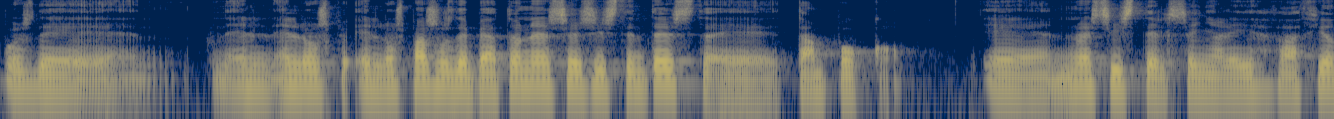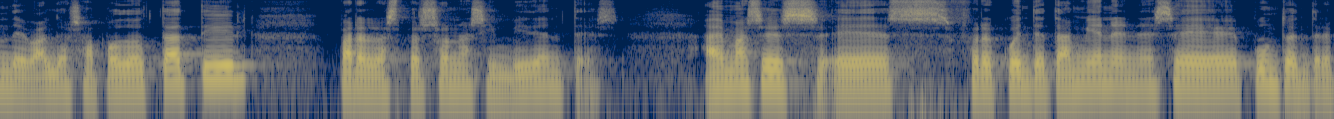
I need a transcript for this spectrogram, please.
pues en, los, pasos de peatones existentes tampoco. Eh, no existe señalización de baldosa podotátil para las personas invidentes. Además es, frecuente también en ese punto entre,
